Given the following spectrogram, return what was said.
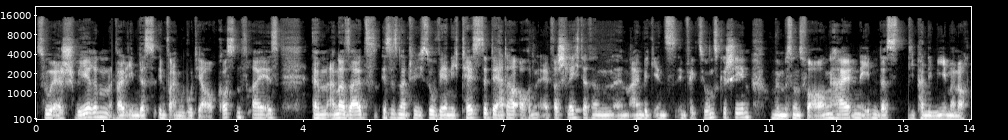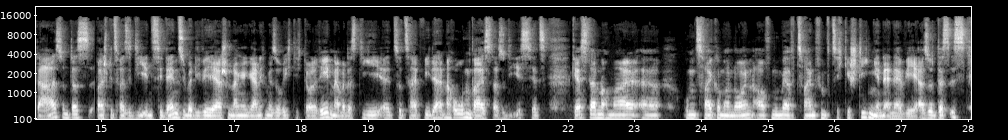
zu erschweren, weil eben das Impfangebot ja auch kostenfrei ist. Ähm, andererseits ist es natürlich so, wer nicht testet, der hat auch einen etwas schlechteren ähm, Einblick ins Infektionsgeschehen. Und wir müssen uns vor Augen halten, eben, dass die Pandemie immer noch da ist und dass beispielsweise die Inzidenz, über die wir ja schon lange gar nicht mehr so richtig doll reden, aber dass die äh, zurzeit wieder nach oben weist. Also die ist jetzt gestern nochmal äh, um 2,9 auf nunmehr 52 gestiegen in NRW. Also das ist,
